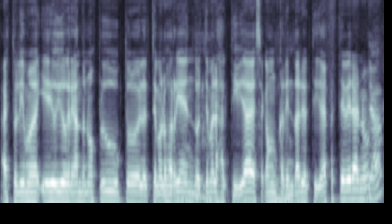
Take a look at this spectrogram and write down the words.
a esto le hemos ido agregando nuevos productos, el tema de los arriendos, el tema de las actividades, sacamos un calendario de actividades para este verano. ¿Ya?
